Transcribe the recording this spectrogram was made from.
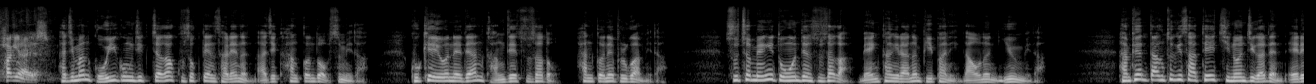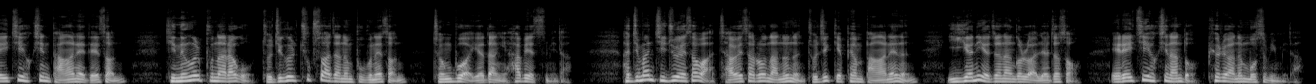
확인하였습니다. 하지만 고위공직자가 구속된 사례는 아직 한 건도 없습니다. 국회의원에 대한 강제 수사도 한 건에 불과합니다. 수천 명이 동원된 수사가 맹탕이라는 비판이 나오는 이유입니다. 한편 땅 투기 사태의 진원지가 된 LH 혁신 방안에 대해선 기능을 분할하고 조직을 축소하자는 부분에선 정부와 여당이 합의했습니다. 하지만 지주회사와 자회사로 나누는 조직 개편 방안에는 이견이 여전한 걸로 알려져서 LH 혁신안도 표류하는 모습입니다.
